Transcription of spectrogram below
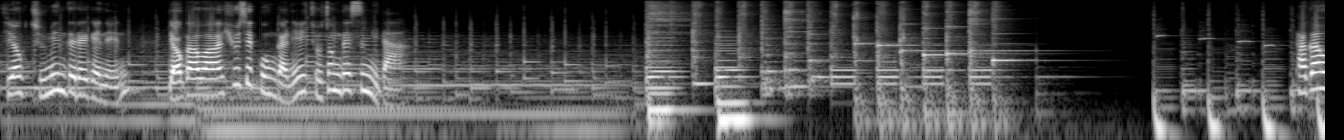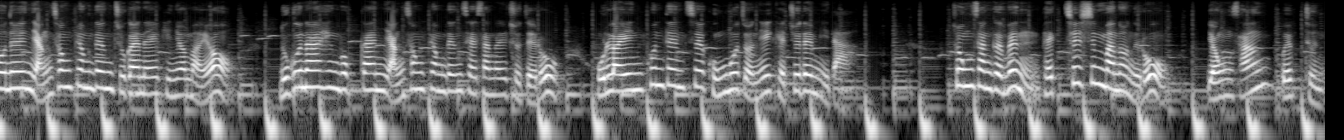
지역 주민들에게는 여가와 휴식 공간이 조성됐습니다. 다가오는 양성평등 주간을 기념하여 누구나 행복한 양성평등 세상을 주제로 온라인 콘텐츠 공모전이 개최됩니다. 총 상금은 170만 원으로 영상, 웹툰,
